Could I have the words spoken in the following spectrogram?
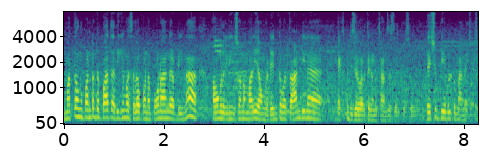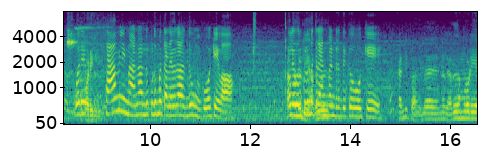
மற்றவங்க பண்ணுறதை பார்த்து அதிகமாக செலவு பண்ண போனாங்க அப்படின்னா அவங்களுக்கு நீங்கள் சொன்ன மாதிரி அவங்களோட இன்கமை தாண்டின எக்ஸ்பெண்டிச்சர் வரதுக்கான சான்சஸ் இருக்குது so they should be able to manage ஒரு ஃபேமிலி மேனா அந்த குடும்ப தலைவரா இருந்து உங்களுக்கு ஓகேவா இல்ல ஒரு. குடும்பத்தை ரன் பண்றதுக்கு ஓகே கண்டிப்பாக இல்லை என்னது அது நம்மளுடைய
